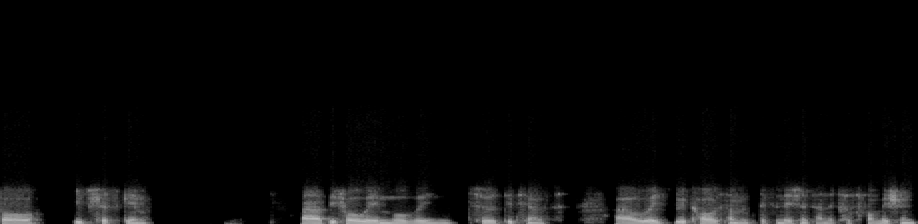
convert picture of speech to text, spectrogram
for each scheme. Uh, before we move into details, uh, we recall some definitions and transformations.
